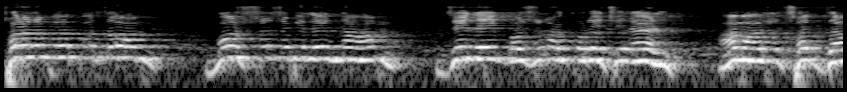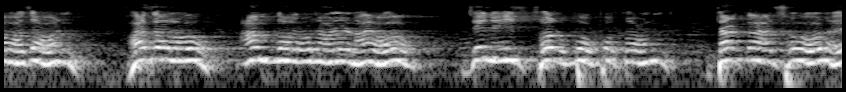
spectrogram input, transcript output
সর্বপ্রথম মৎস্যজীবীদের নাম যিনি ঘোষণা করেছিলেন আমার শ্রদ্ধা ভাজন, হাজারো আন্দোলনের নায়ক যিনি সর্বপ্রথম ঢাকা শহরে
